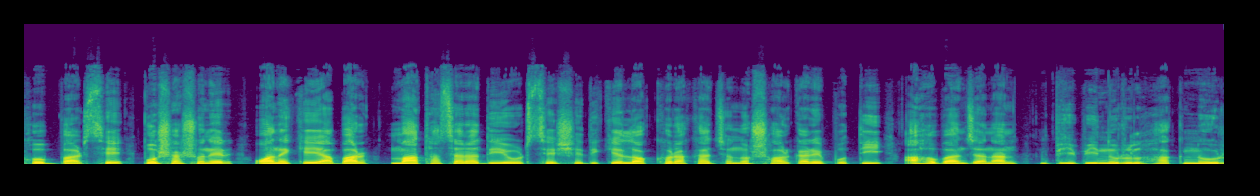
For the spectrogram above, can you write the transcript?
ক্ষোভ বাড়ছে, প্রশাসনের অনেকেই আবার মাথাচাড়া দিয়ে উঠছে। সেদিকে লক্ষ্য রাখার জন্য সরকারের প্রতি আহ্বান জানান ভিপি নুরুল হক নূর।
